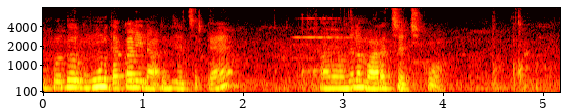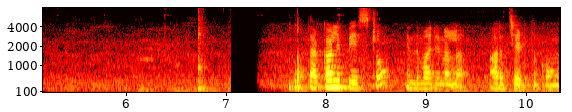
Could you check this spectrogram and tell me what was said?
இப்போ வந்து ஒரு மூணு தக்காளி நான் அரைச்சி வச்சுருக்கேன். அதை வந்து நம்ம அரைச்சி வச்சுக்குவோம். தக்காளி பேஸ்ட்டும் இந்த மாதிரி நல்லா அரைச்சி எடுத்துக்கோங்க.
